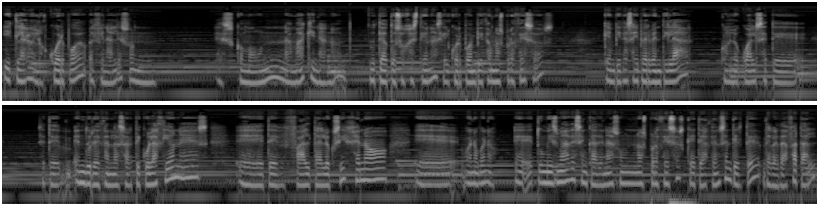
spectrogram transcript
Y claro, el cuerpo al final es un... es como una máquina, ¿no? Tú te autosugestionas y el cuerpo empieza unos procesos que empiezas a hiperventilar, con lo cual se te, se te endurecen las articulaciones, eh, te falta el oxígeno, eh, bueno, bueno, eh, tú misma desencadenas unos procesos que te hacen sentirte de verdad fatal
